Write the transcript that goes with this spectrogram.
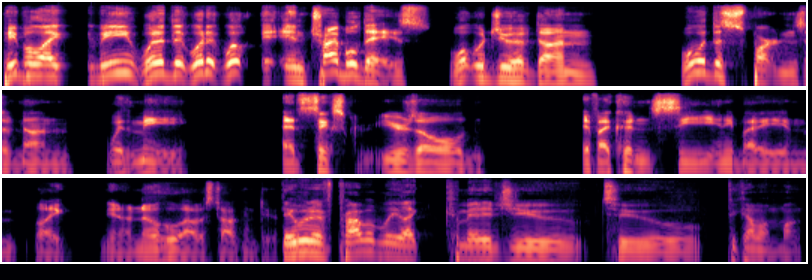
people like me, what did they, what what in tribal days? What would you have done? What would the Spartans have done with me at six years old if I couldn't see anybody and like you know know who I was talking to? They would have probably like committed you to become a monk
